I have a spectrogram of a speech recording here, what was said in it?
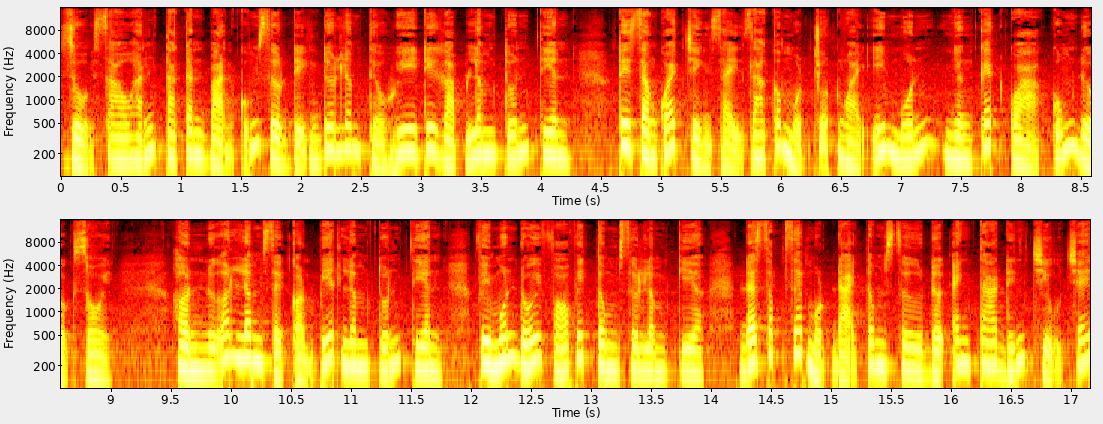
Dù sao hắn ta căn bản cũng dự định đưa Lâm Thiểu Huy đi gặp Lâm Tuấn thiên Tuy rằng quá trình xảy ra có một chút ngoài ý muốn, nhưng kết quả cũng được rồi. Hơn nữa, Lâm Dạy còn biết Lâm Tuấn Thiên vì muốn đối phó với tông sư Lâm kia đã sắp xếp một đại tông sư đợi anh ta đến chịu chết.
